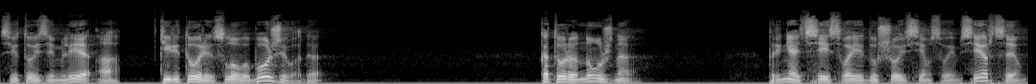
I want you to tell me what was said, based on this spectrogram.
святой земле, о территории Слова Божьего, да, которую нужно принять всей своей душой, всем своим сердцем,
